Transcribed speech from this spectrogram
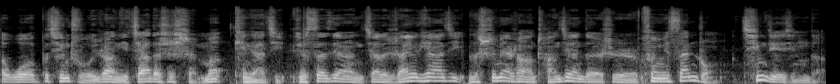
了？我不清楚让你加的是什么添加剂，就 4S 店让你加的燃油添加剂。市面上常见的是分为三种：清洁型的、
